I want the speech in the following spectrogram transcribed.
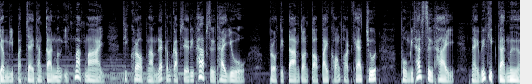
ยังมีปัจจัยทางการเมืองอีกมากมาย ที่ครอบงำและกำกับเสรีภาพสื่อไทยอยู่ โปรดติดตามตอนต่อไปของพอดแคสต์ชุด ภูมิทัศน์สื่อไทยในวิกฤตการเมือง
